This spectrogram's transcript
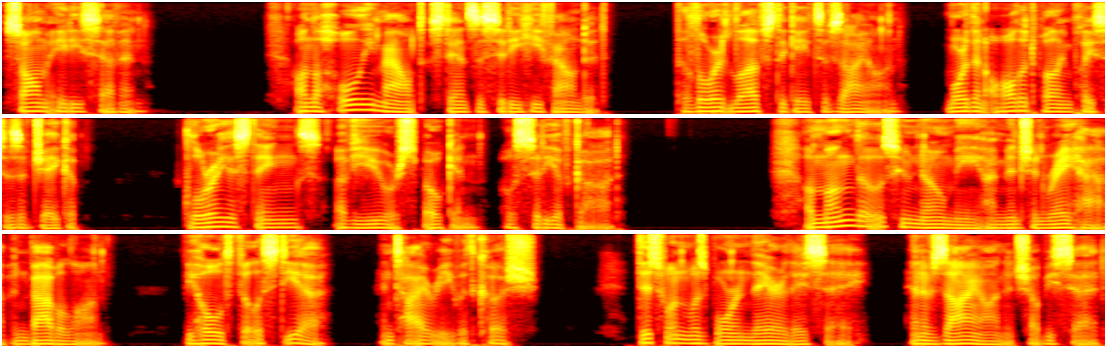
Psalm 87 On the holy mount stands the city he founded. The Lord loves the gates of Zion more than all the dwelling places of Jacob. Glorious things of you are spoken, O city of God. Among those who know me, I mention Rahab and Babylon. Behold, Philistia and Tyre with Cush. This one was born there, they say and of Zion it shall be said,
